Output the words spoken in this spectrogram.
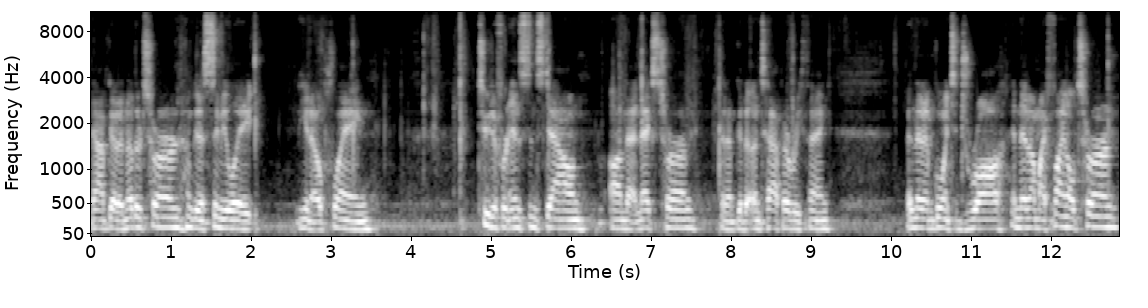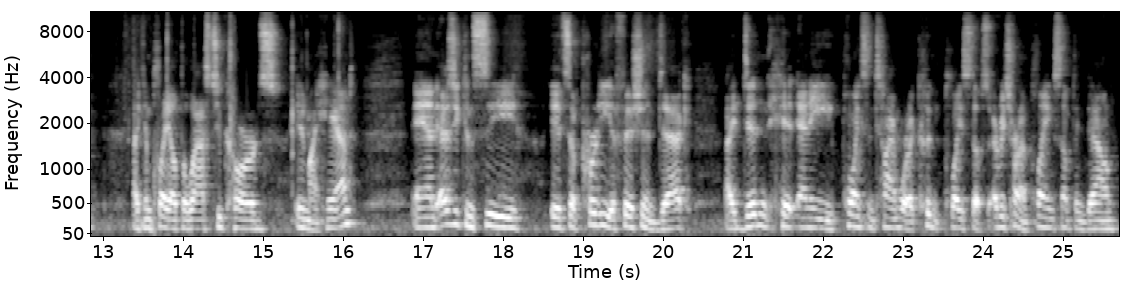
Now I've got another turn. I'm going to simulate, you know, playing two different instants down on that next turn. Then I'm going to untap everything. And then I'm going to draw. And then on my final turn, I can play out the last two cards in my hand. And as you can see, it's a pretty efficient deck. I didn't hit any points in time where I couldn't play stuff. So every turn I'm playing something down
